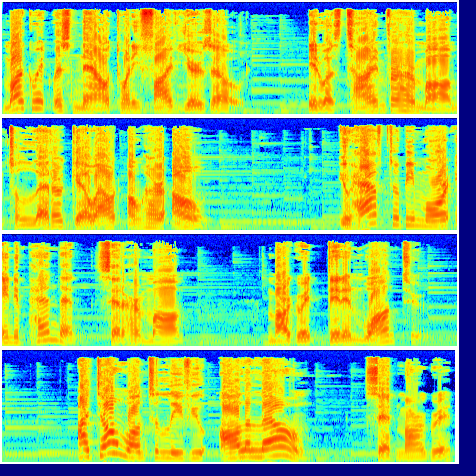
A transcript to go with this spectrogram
Margaret was now 25 years old. It was time for her mom to let her go out on her own. You have to be more independent, said her mom. Margaret didn't want to. I don't want to leave you all alone, said Margaret.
